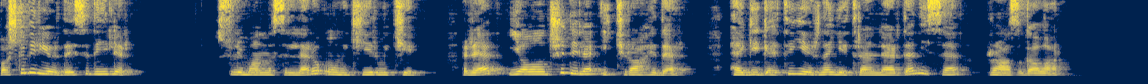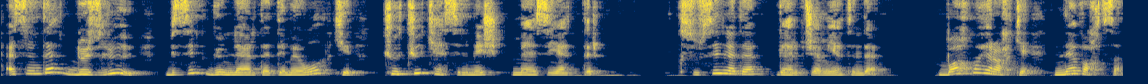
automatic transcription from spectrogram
Başqa bir yerdə isə deyilir: Süleyman məsəlləri 12:22 Rəbb yalançı dilə ikrah edər. Həqiqəti yerinə yetirənlərdən isə razı qalar. Əslində düzlük bizim günlərdə demək olar ki, kökü kəsilmiş məziyyətdir xüsusilə də qərb cəmiyyətində. Baxmayaraq ki, nə vaxtsa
